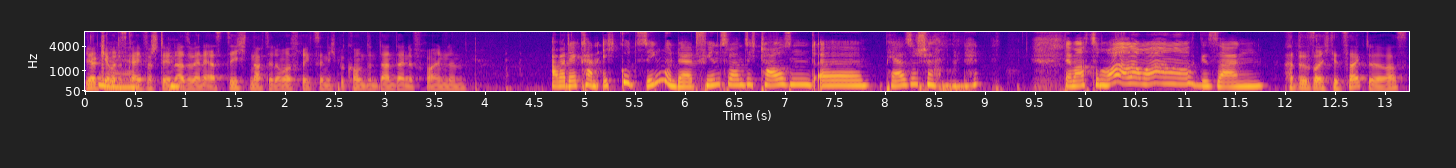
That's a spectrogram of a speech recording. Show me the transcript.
Ja, okay, aber das Naja. kann ich verstehen. Also wenn er erst dich nach der Nummer fragt, sie nicht bekommt und dann deine Freundin. Aber der kann echt gut singen und der hat 24.000 äh, persische Abonnenten. Der macht so Gesang. Hat er es euch gezeigt oder was?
